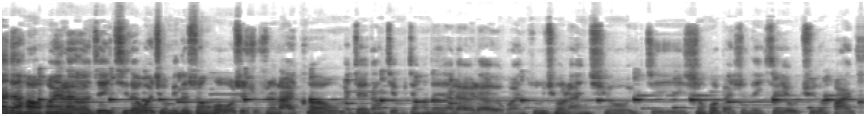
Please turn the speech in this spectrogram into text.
大家好，欢迎来到这一期的《伪球迷的生活》，我是主持人莱克。我们这档节目将和大家聊一聊有关足球、篮球以及生活本身的一些有趣的话题。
